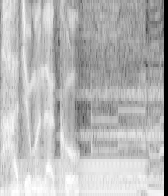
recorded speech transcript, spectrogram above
Radio Monaco,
